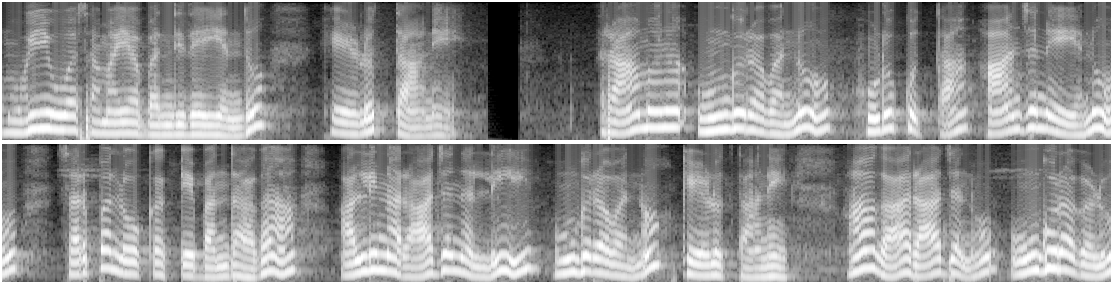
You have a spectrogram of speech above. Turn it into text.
ಮುಗಿಯುವ ಸಮಯ ಬಂದಿದೆ ಎಂದು ಹೇಳುತ್ತಾನೆ. ರಾಮನ ಉಂಗುರವನ್ನು ಹುಡುಕುತ್ತಾ ಆಂಜನೇಯನು ಸರ್ಪಲೋಕಕ್ಕೆ ಬಂದಾಗ ಅಲ್ಲಿನ ರಾಜನಲ್ಲಿ ಉಂಗುರವನ್ನು ಕೇಳುತ್ತಾನೆ. ಆಗ ರಾಜನು ಉಂಗುರಗಳು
